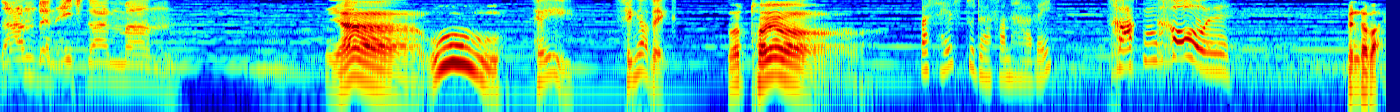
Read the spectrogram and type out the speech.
Dann bin ich dein Mann. Ja. Uh. Hey, Finger weg. War teuer. Was hältst du davon, Harvey? Rock'n'Roll! Bin dabei.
